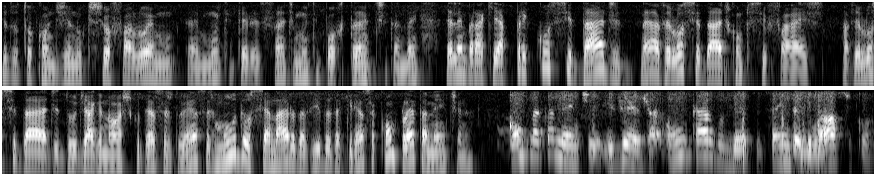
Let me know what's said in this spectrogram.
E, doutor Condino, o que o senhor falou é, é, muito interessante, muito importante também, é lembrar que a precocidade, né, a velocidade com que se faz, a velocidade do diagnóstico dessas doenças muda o cenário da vida da criança completamente, né? Completamente. E veja, um caso desse sem diagnóstico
